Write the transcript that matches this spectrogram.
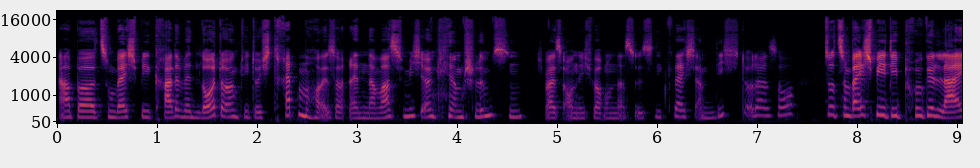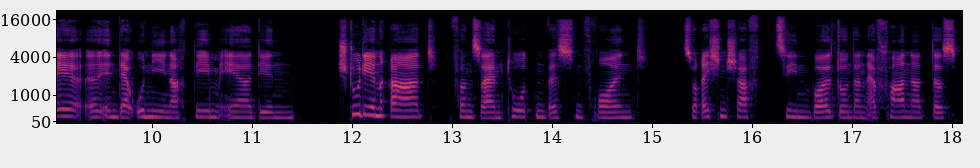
aber zum Beispiel gerade wenn Leute irgendwie durch Treppenhäuser rennen, da war es für mich irgendwie am schlimmsten. Ich weiß auch nicht, warum das ist. Liegt vielleicht am Licht oder so. So zum Beispiel die Prügelei äh, in der Uni, nachdem er den Studienrat von seinem toten besten Freund zur Rechenschaft ziehen wollte und dann erfahren hat, dass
